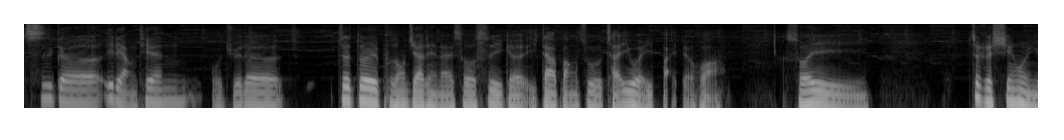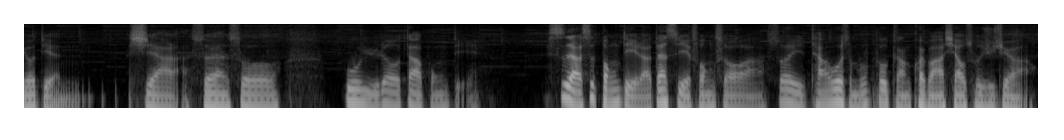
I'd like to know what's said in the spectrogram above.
吃个一两天，我觉得这对普通家庭来说是一个一大帮助。才一尾一百的话，所以这个新闻有点瞎了。虽然说乌鱼肉大崩跌。是啊，是崩跌了，但是也丰收啊，所以他为什么不赶快把它销出去就好？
